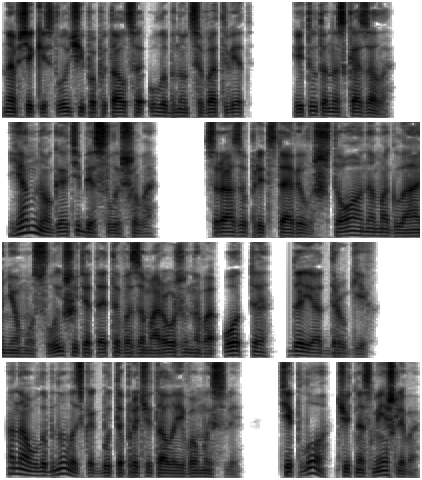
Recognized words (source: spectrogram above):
На всякий случай попытался улыбнуться в ответ. И тут она сказала, «Я много о тебе слышала». Сразу представил, что она могла о нем услышать от этого замороженного Отто, да и от других. Она улыбнулась, как будто прочитала его мысли. Тепло, чуть насмешливо.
